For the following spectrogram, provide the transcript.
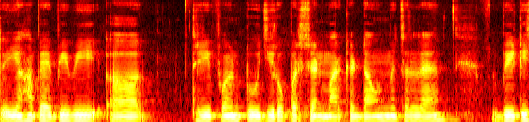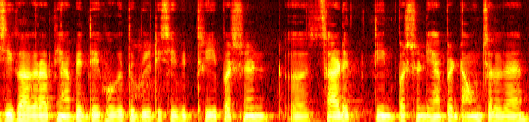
तो यहाँ पे अभी भी three point two zero percent market down में चल रहा है। बीटीसी का अगर आप यहाँ पे देखोगे तो बीटीसी भी थ्री परसेंट साढ़े तीन परसेंट यहाँ पर डाउन चल रहा है।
